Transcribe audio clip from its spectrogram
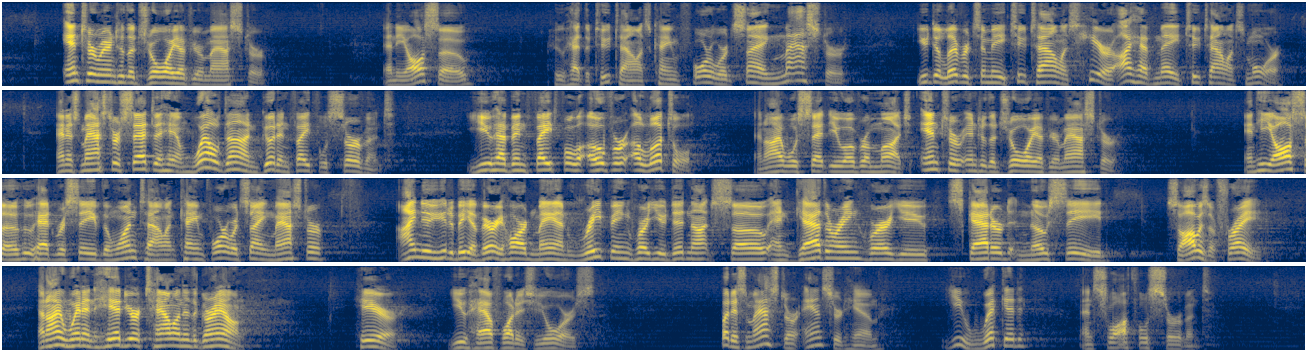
Enter into the joy of your master. And he also, who had the two talents, came forward, saying, Master, you delivered to me two talents. Here, I have made two talents more. And his master said to him, Well done, good and faithful servant. You have been faithful over a little, and I will set you over much. Enter into the joy of your master. And he also, who had received the one talent, came forward, saying, Master, I knew you to be a very hard man, reaping where you did not sow and gathering where you scattered no seed. So I was afraid. And I went and hid your talent in the ground. Here, you have what is yours. But his master answered him, You wicked and slothful servant.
